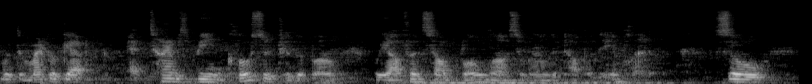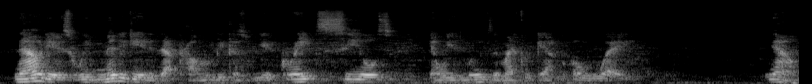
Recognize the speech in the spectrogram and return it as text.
with the microgap at times being closer to the bone, we often saw bone loss around the top of the implant. So nowadays we've mitigated that problem because we get great seals and we've moved the microgap away. Now,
